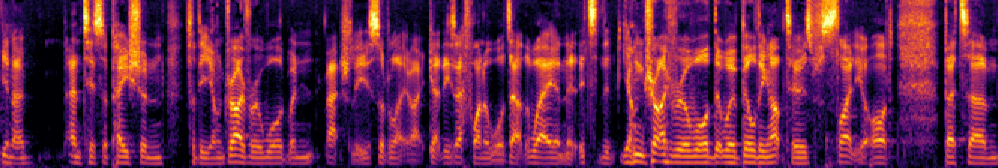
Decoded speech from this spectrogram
you know, anticipation for the Young Driver Award when actually it's sort of like, right, get these F1 awards out of the way, and it's the Young Driver Award that we're building up to is slightly odd, but um,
